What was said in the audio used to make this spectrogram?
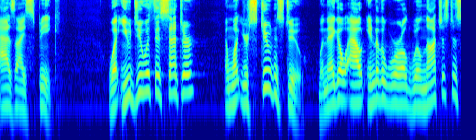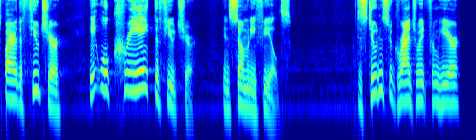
as I speak. What you do with this center and what your students do when they go out into the world will not just inspire the future, it will create the future in so many fields. The students who graduate from here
